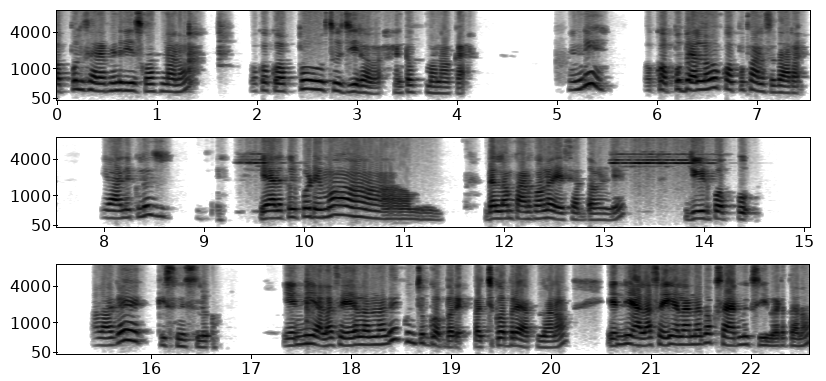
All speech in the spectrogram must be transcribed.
కప్పులు శనగపిండి తీసుకుంటున్నాను. ఒక కప్పు సుజీ రవ్వ అంటే మనొక అండి ఒక కప్పు బెల్లం ఒక కప్పు పంచదార యాలకులు యాలకుల పొడి ఏమో బెల్లం పానకంలో వేసేద్దామండి. జీడిపప్పు అలాగే కిస్మిస్లు. ఎన్ని ఎలా చేయాలన్నది కొంచెం కొబ్బరి పచ్చి కొబ్బరి వేస్తున్నాను. ఎన్ని ఎలా చేయాలన్నది ఒకసారి మీకు చూపెడతాను.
